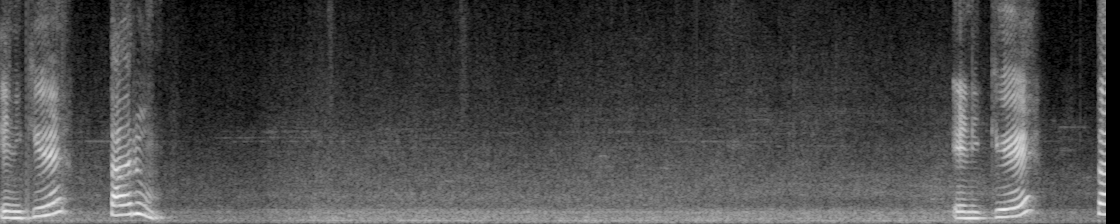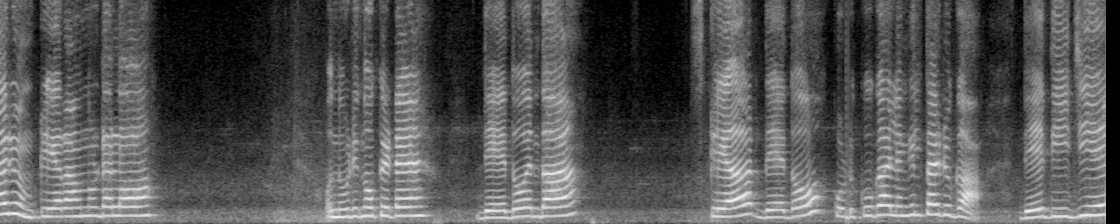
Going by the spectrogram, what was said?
എനിക്ക് തരും. എനിക്ക് തരും. ക്ലിയർ ആവുന്നുണ്ടല്ലോ? ഒന്നുകൂടി നോക്കട്ടെ. ദേദോ എന്താ? ക്ലിയർ ദേദോ കൊടുക്കുക അല്ലെങ്കിൽ തരുക. ദേ ദീജിയെ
